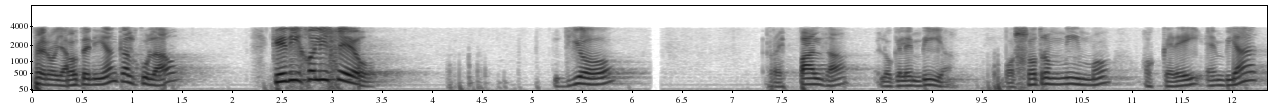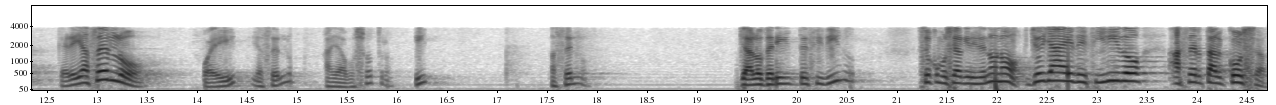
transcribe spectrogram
Pero ya lo tenían calculado. ¿Qué dijo Eliseo? Dios respalda lo que le envía. Vosotros mismos os queréis enviar, queréis hacerlo. Pues ir y hacerlo allá vosotros hacerlo. Ya lo tenéis decidido. Eso es como si alguien dice, no, no, yo ya he decidido hacer tal cosa.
